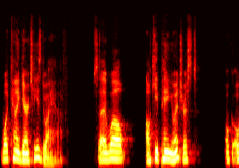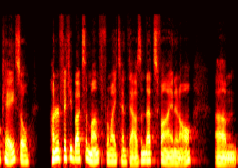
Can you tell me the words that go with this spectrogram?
what kind of guarantees do I have? She said, Well, I'll keep paying you interest. Okay, so 150 bucks a month for my 10,000, that's fine and all. Um,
